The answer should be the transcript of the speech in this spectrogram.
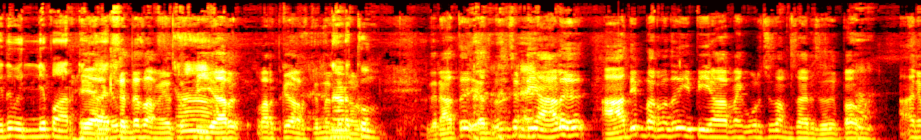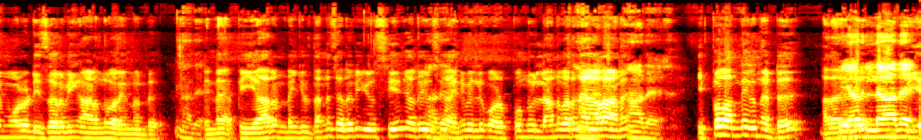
ഏത് വലിയ പാർട്ടി നടക്കും. ഇതിനകത്ത് എന്താ വെച്ചിട്ടുണ്ടെങ്കിൽ ആൾ ആദ്യം പറഞ്ഞത് ഈ പി ആറിനെ കുറിച്ച് സംസാരിച്ചത്. ഇപ്പൊ അനുമോൾ ഡിസർവിങ് ആണെന്ന് പറയുന്നുണ്ട്. പിന്നെ പി ആർ ഉണ്ടെങ്കിൽ തന്നെ ചിലർ യൂസ് ചെയ്യും ചിലർ യൂസ് ചെയ്യും. അതിന് വലിയ കുഴപ്പമൊന്നുമില്ല എന്ന് പറഞ്ഞ ആളാണ്. അതെ. ഇപ്പൊ വന്നിരുന്നിട്ട് അതായത് പി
